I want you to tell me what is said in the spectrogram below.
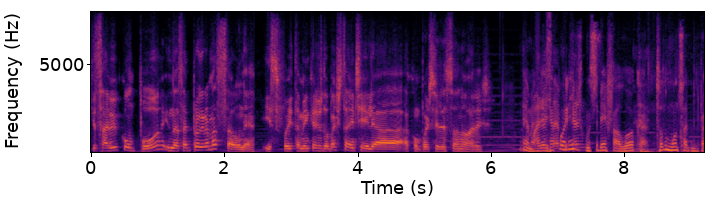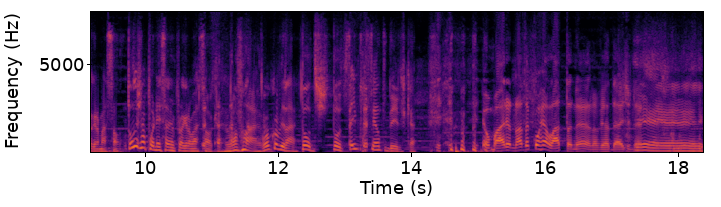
que sabe compor e não sabe programação, né? Isso foi também que ajudou bastante ele a, a compor trilhas sonoras. É, mas, mas é japonês, época... como você bem falou, cara. É. Todo mundo sabe de programação. Todo japonês sabe de programação, cara. Vamos lá, vamos combinar. Todos, todos, 100% deles, cara. É, o Mario nada correlata, né? Na verdade, né? É.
